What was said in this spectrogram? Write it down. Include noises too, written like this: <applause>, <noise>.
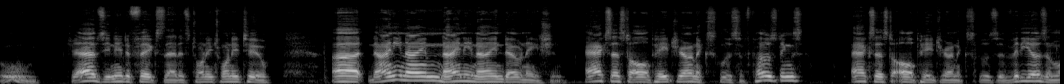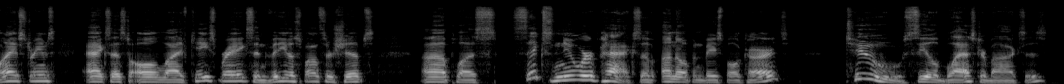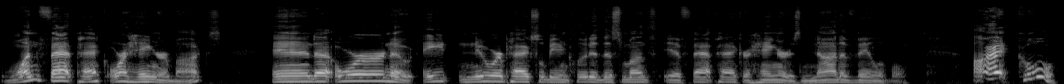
Ooh, Jabs, you need to fix that. It's 2022. Uh, 99.99 donation. Access to all Patreon exclusive postings. Access to all Patreon exclusive videos and live streams access to all live case breaks and video sponsorships, uh, plus six newer packs of unopened baseball cards, two sealed blaster boxes, one fat pack or hanger box, and uh, or note, eight newer packs will be included this month if fat pack or hanger is not available. All right, cool.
